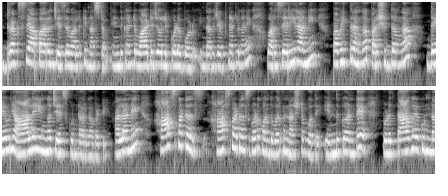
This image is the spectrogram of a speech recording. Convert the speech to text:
డ్రగ్స్ వ్యాపారం చేసే వాళ్ళకి నష్టం. ఎందుకంటే వాటి జోలికి కూడా పోడు. ఇందాక చెప్పినట్లుగానే వారి శరీరాన్ని పవిత్రంగా పరిశుద్ధంగా దేవుని ఆలయంగా చేసుకుంటారు కాబట్టి. అలానే హాస్పిటల్స్ హాస్పిటల్స్ కూడా కొంతవరకు నష్టపోతాయి. ఎందుకు అంటే ఇప్పుడు తాగకుండా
